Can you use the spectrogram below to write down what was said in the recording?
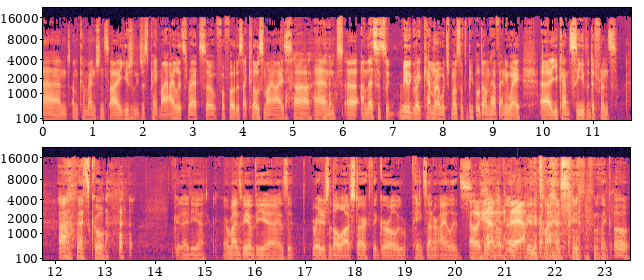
And on conventions, I usually just paint my eyelids red. So for photos, I close my eyes. And uh, unless it's a really great camera, which most of the people don't have anyway, uh, you can't see the difference. ah, that's cool. Good idea. It reminds me of the uh, is it Raiders of the Lost Ark? The girl who paints on her eyelids. Oh, yeah. I love you Yeah. in the class. I'm like, oh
